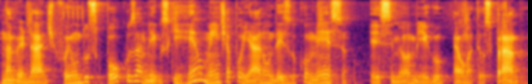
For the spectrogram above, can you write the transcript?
Na verdade, foi um dos poucos amigos que realmente apoiaram desde o começo. Esse meu amigo é o Matheus Prado.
